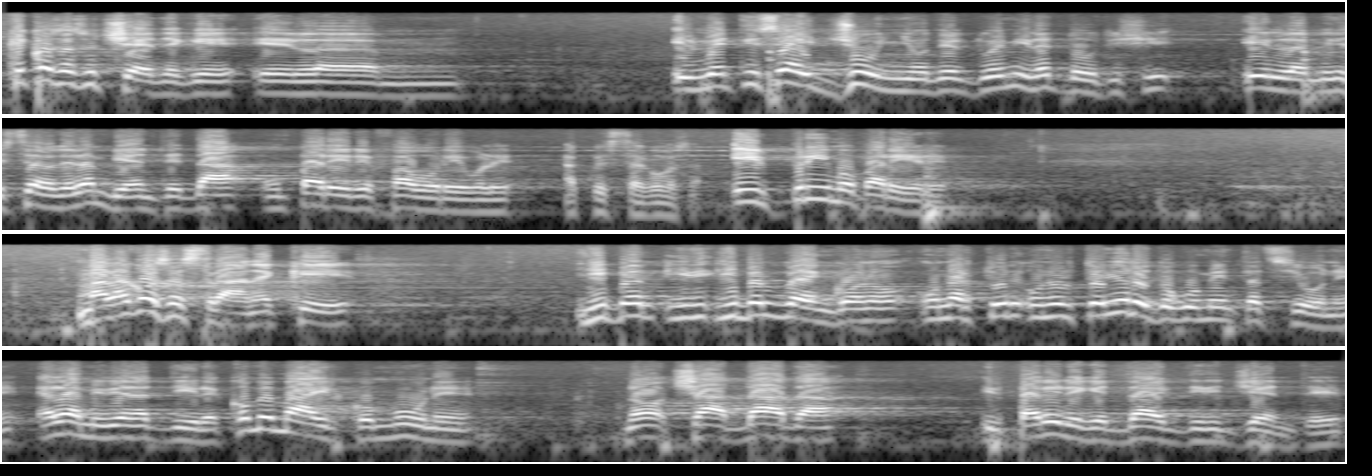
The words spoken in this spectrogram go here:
Che cosa succede? Che il, ehm, il 26 giugno del 2012 il Ministero dell'Ambiente dà un parere favorevole a questa cosa, il primo parere. Ma la cosa strana è che gli, per- gli- pervengono un'ulteriore documentazione e allora mi viene a dire come mai il Comune no, ci ha data il parere che dà il dirigente,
